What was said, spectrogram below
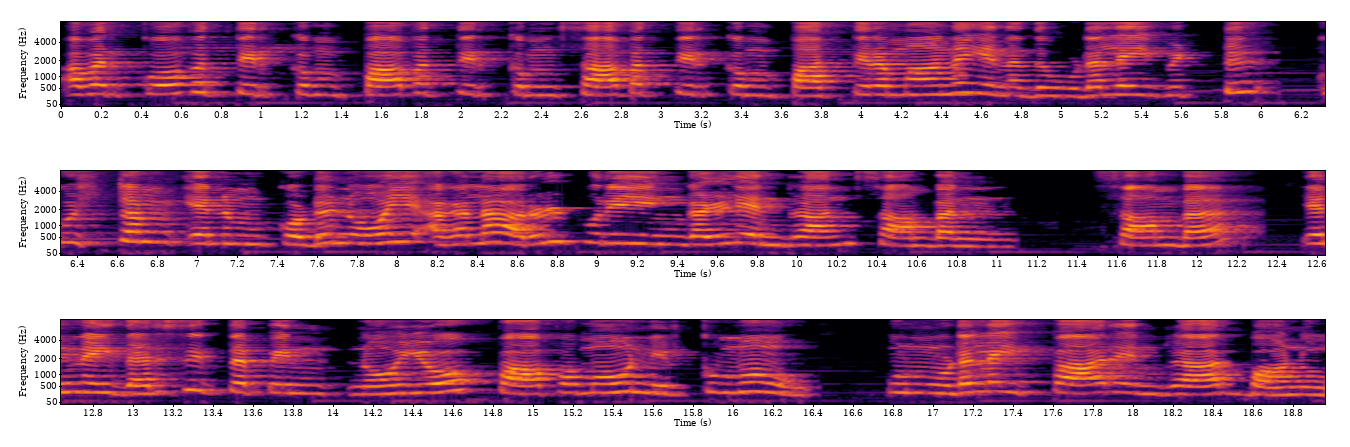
அவர் கோபத்திற்கும் பாவத்திற்கும் சாபத்திற்கும் பாத்திரமான எனது உடலை விட்டு குஷ்டம் எனும் கொடுநோய் அகல அருள் புரியுங்கள் என்றான் சாம்பன். சாம்ப என்னை தரிசித்த பின் நோயோ பாபமோ நிற்குமோ? உன் உடலை பார் என்றார் பானு.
